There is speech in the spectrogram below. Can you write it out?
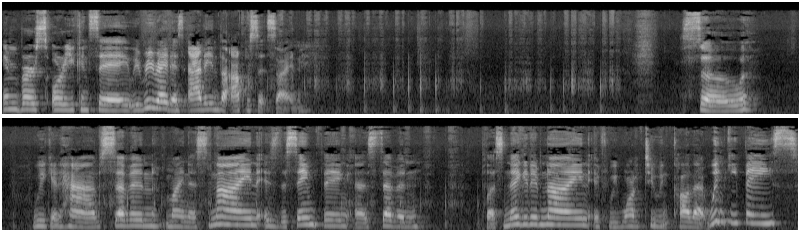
inverse, or you can say, we rewrite as adding the opposite sign. So we could have 7 minus 9 is the same thing as 7 plus negative 9. If we want to, call that winky face.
